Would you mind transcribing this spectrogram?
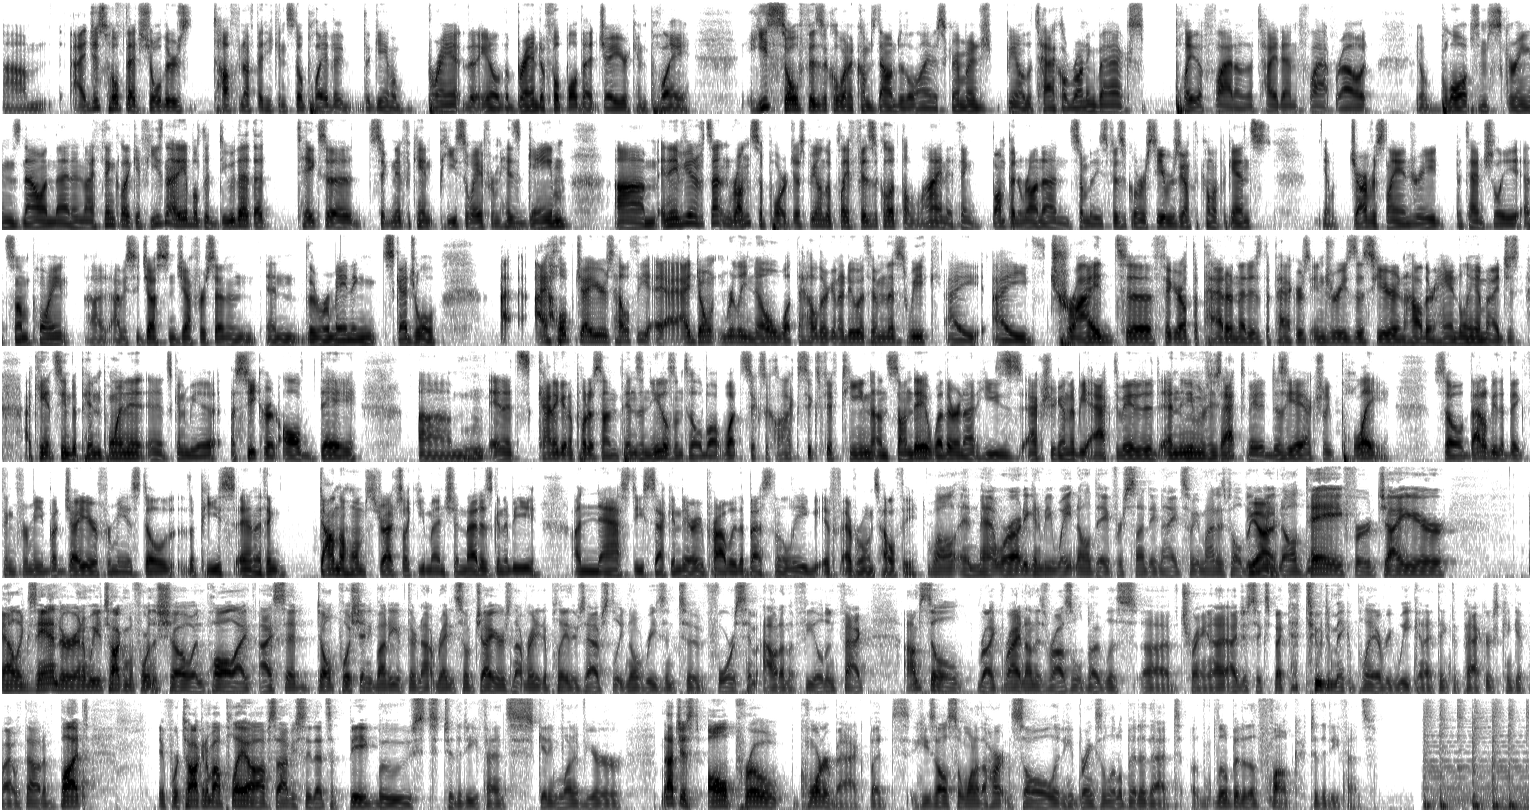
um, I just hope that shoulder's tough enough that he can still play the the game of brand, the, you know, the brand of football that Jaire can play. He's so physical when it comes down to the line of scrimmage, being able to tackle running backs, play the flat on the tight end flat route you know blow up some screens now and then and i think like if he's not able to do that that takes a significant piece away from his game um, and even if it's not in run support just being able to play physical at the line i think bump and run on some of these physical receivers you have to come up against you know Jarvis Landry potentially at some point. Uh, obviously Justin Jefferson and and the remaining schedule I, hope Jaire's healthy. I, I, don't really know what the hell they're going to do with him this week. I I tried to figure out the pattern that is the Packers' injuries this year and how they're handling him. I just I can't seem to pinpoint it, and it's going to be a, a, secret all day. Um, mm-hmm. And it's kind of going to put us on pins and needles until about what six o'clock, six fifteen on Sunday, whether or not he's actually going to be activated. And then even if he's activated, does he actually play? So that'll be the big thing for me. But Jaire for me is still the piece, and I think down the home stretch, like you mentioned, that is going to be a nasty secondary, probably the best in the league if everyone's healthy. Well, and Matt, we're already going to be waiting all day for Sunday night, so we might as well be we waiting all day for Jaire Alexander. And we were talking before the show, and Paul, I, I said, don't push anybody if they're not ready. So if Jaire is not ready to play, there's absolutely no reason to force him out on the field. In fact, I'm still like riding on this Rasul Douglas uh, train. I, I just expect that dude to make a play every week, and I think the Packers can get by without him. But if we're talking about playoffs, obviously that's a big boost to the defense, getting one of your not just all pro cornerback, but he's also one of the heart and soul, and he brings a little bit of that, a little bit of the funk to the defense.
